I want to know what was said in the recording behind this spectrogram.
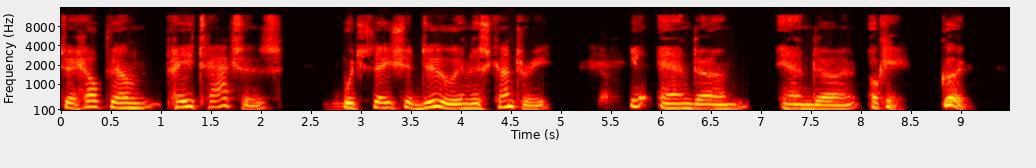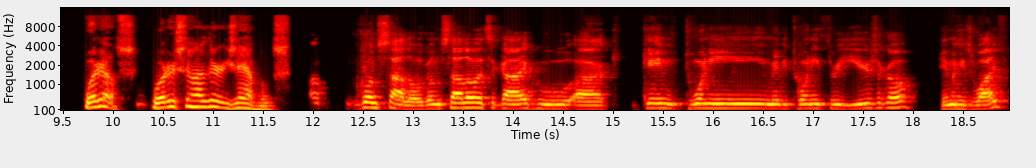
to help them pay taxes, mm-hmm. which they should do in this country. And, um, and, uh, okay, good. What else? What are some other examples? Uh, Gonzalo. Gonzalo It's a guy who uh, came 20, maybe 23 years ago, him and his wife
